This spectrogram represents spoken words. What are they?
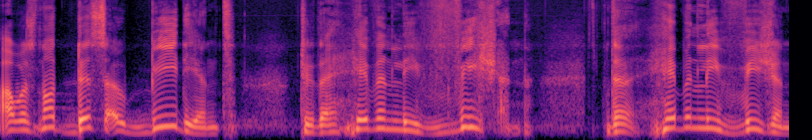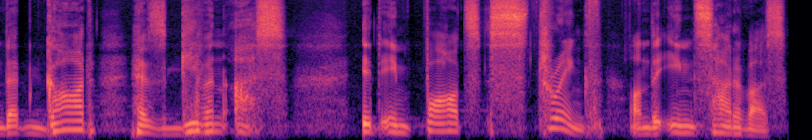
I was not disobedient to the heavenly vision, the heavenly vision that God has given us it imparts strength on the inside of us.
